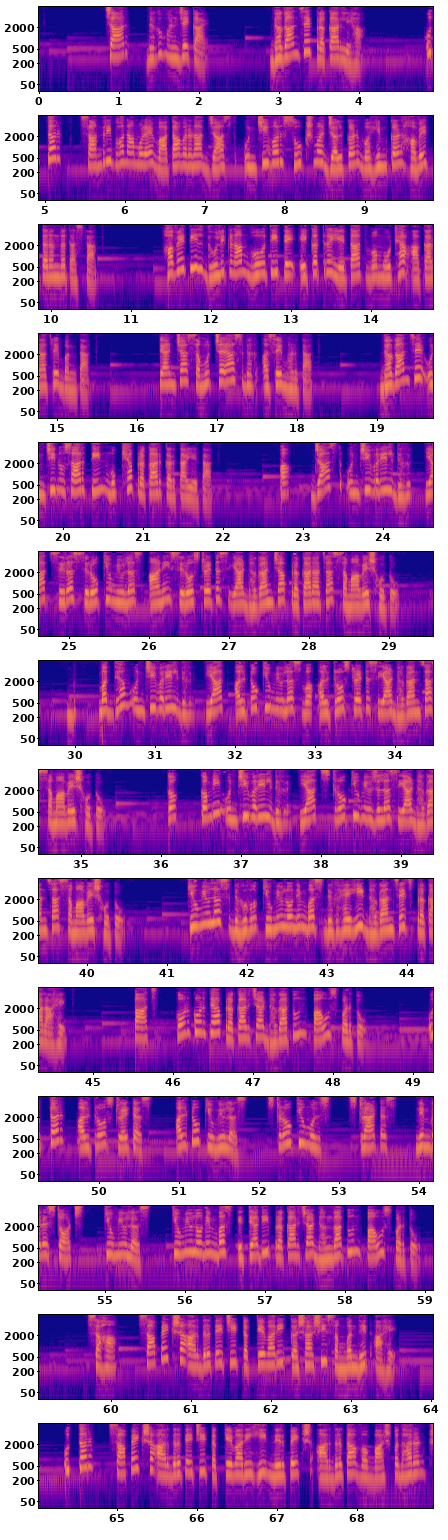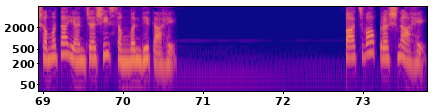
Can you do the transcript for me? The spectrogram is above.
चार ढग म्हणजे काय? ढगांचे प्रकार लिहा. उत्तर सांद्रीभवनामुळे वातावरणात जास्त उंचीवर सूक्ष्म जलकण व हिमकण हवेत तरंगत असतात. हवेतील धुलिकणांभोवती ते एकत्र येतात व मोठ्या आकाराचे बनतात. त्यांच्या समुच्चयास ढग असे म्हणतात. ढगांचे उंचीनुसार तीन मुख्य प्रकार करता येतात. अ जास्त उंचीवरील ढग यात सिरस सिरोक्युम्युलस आणि सिरोस्ट्रेटस या ढगांच्या प्रकाराचा समावेश होतो. मध्यम उंचीवरील ढग यात अल्टोक्युम्युलस व अल्ट्रोस्ट्रेटस या ढगांचा समावेश होतो. क कमी उंचीवरील ढग यात स्ट्रोक्युम्युजलस या ढगांचा समावेश होतो. क्युम्युलस ढग व क्युम्युलोनिंबस ढग हेही ढगांचेच प्रकार आहेत. पाच कोणकोणत्या प्रकारच्या ढगातून पाऊस पडतो? उत्तर अल्ट्रोस्ट्रेटस अल्टोक्युम्युलस स्ट्रोक्युमुल्स स्ट्रॅटस निम्ब्रेस्टॉट्स क्युम्युलस क्युम्युलोनिंबस इत्यादी प्रकारच्या ढंगातून पाऊस पडतो. सहा सापेक्ष आर्द्रतेची टक्केवारी कशाशी संबंधित आहे? उत्तर सापेक्ष आर्द्रतेची टक्केवारी ही निरपेक्ष आर्द्रता व बाष्पधारण क्षमता यांच्याशी संबंधित आहे. पाचवा प्रश्न आहे.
